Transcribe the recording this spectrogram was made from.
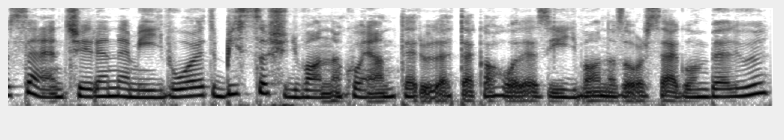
szerencsére nem így volt. Biztos, hogy vannak olyan területek, ahol ez így van az országon belül,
